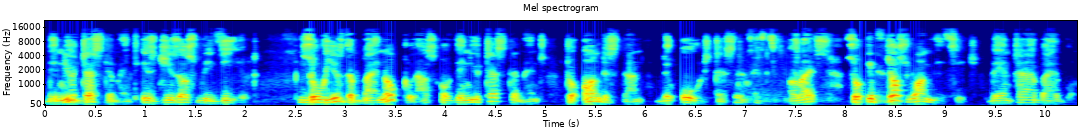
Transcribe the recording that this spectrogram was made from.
The New mm. Testament is Jesus revealed. Mm. So we use the binoculars of the New Testament to understand the Old Testament. All right. So it's just one message, the entire Bible.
